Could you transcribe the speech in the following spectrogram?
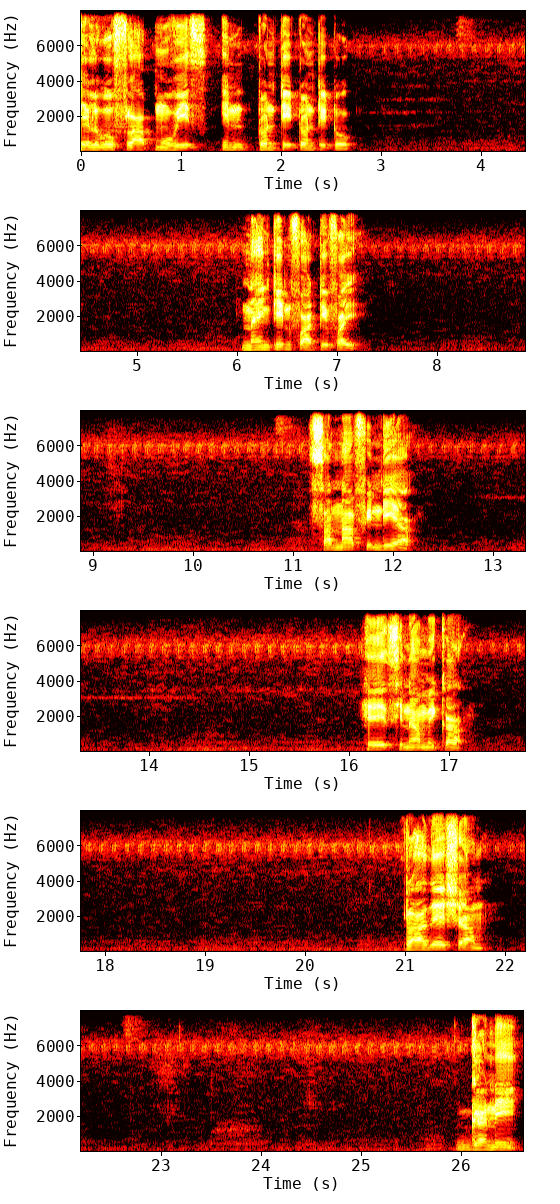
Telugu flop movies in twenty twenty two. Nineteen forty five. Son of India. Hey Sinamika. Radhe Shyam Ghani.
